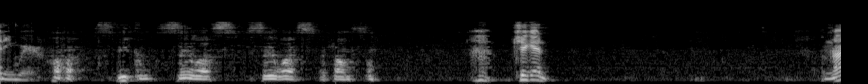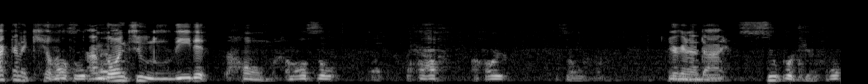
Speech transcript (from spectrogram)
Anywhere. Speak, say less, say less. I found some. Chicken! I'm not gonna kill it. Also, I'm going to lead it home. I'm also at half a heart, so. You're gonna die. Super careful.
